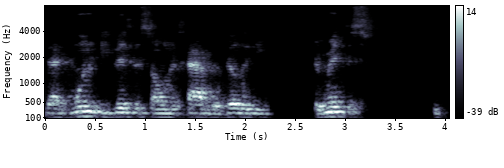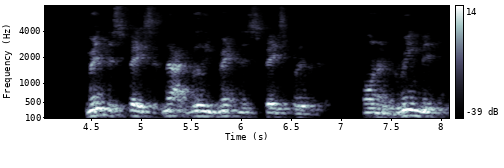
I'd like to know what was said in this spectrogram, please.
that want to be business owners have the ability to rent this. Rent the space, it's not really renting the space, but on agreement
